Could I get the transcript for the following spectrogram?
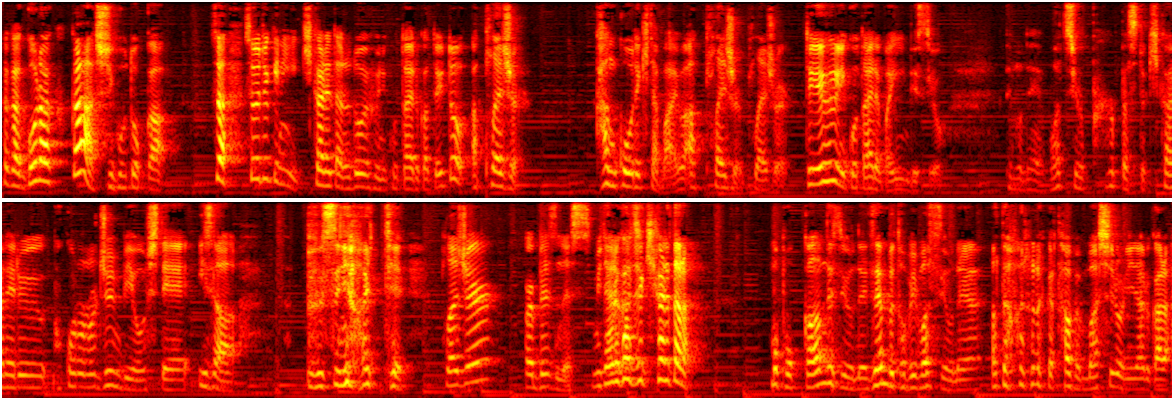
だから娯楽か仕事か。さあ、そういう時に聞かれたらどういう風に答えるかというと、a pleasure。観光できた場合は、a pleasure, pleasure という風に答えればいいんですよ。でもね、what's your purpose と聞かれる心の準備をして、いざブースに入って、pleasure or business? みたいな感じで聞かれたら、もうポッカーンですよね。全部飛びますよね。頭の中多分真っ白になるから。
